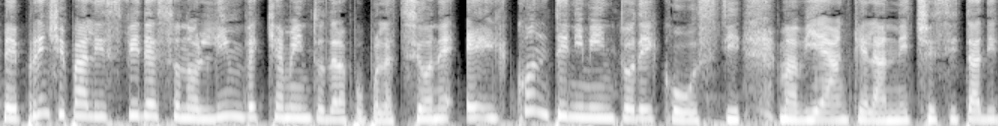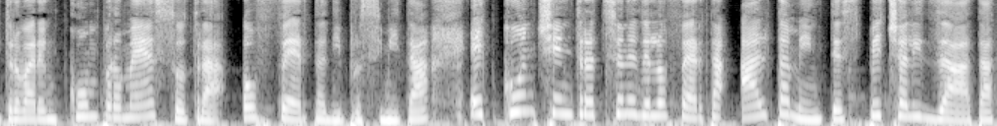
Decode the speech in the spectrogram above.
Le principali sfide sono l'invecchiamento della popolazione e il contenimento dei costi, ma vi è anche la necessità di trovare un compromesso tra offerta di prossimità e concentrazione dell'offerta altamente specializzata.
